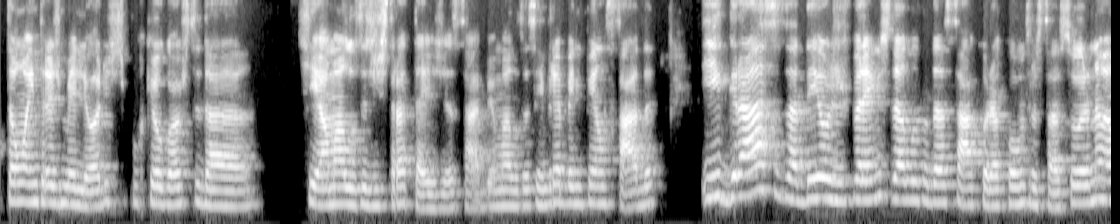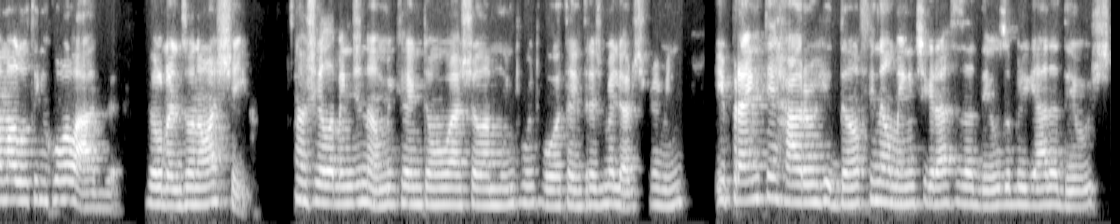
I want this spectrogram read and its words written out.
estão entre as melhores porque eu gosto da que é uma luta de estratégia, sabe? Uma luta sempre é bem pensada. E graças a Deus, diferente da luta da Sakura contra o Sasori, não é uma luta enrolada. Pelo menos eu não achei. Eu achei ela bem dinâmica, então eu acho ela muito, muito boa, tá entre as melhores pra mim. E pra enterrar o Ridan, finalmente, graças a Deus, obrigada a Deus,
